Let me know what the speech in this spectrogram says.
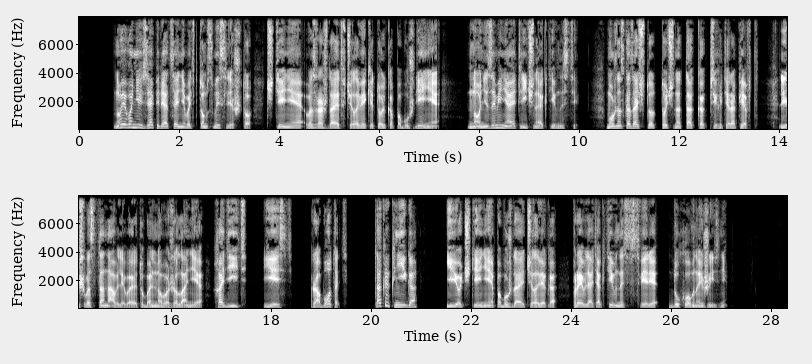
Но его нельзя переоценивать в том смысле, что чтение возрождает в человеке только побуждение, но не заменяет личной активности. Можно сказать, что точно так, как психотерапевт лишь восстанавливает у больного желание ходить, есть, работать, так и книга, ее чтение побуждает человека проявлять активность в сфере духовной жизни.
